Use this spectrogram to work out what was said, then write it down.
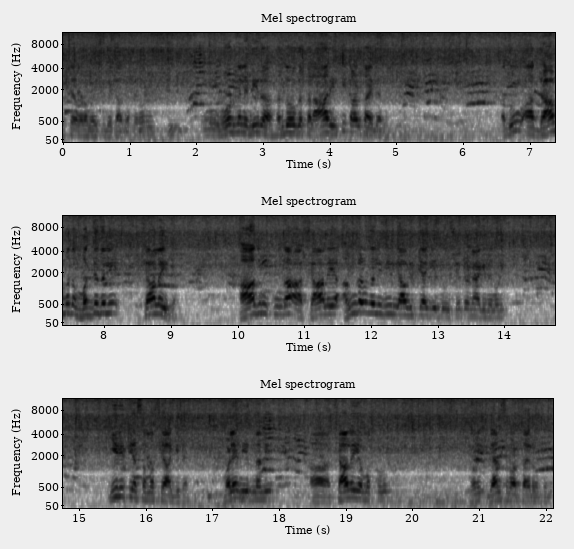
ಎಚ್ಚರವನ್ನು ವಹಿಸಬೇಕಾಗತ್ತೆ. ನೋಡಿ, ಒಂದು ರೋಡ್ ಮೇಲೆ ನೀರು ಹರಿದು ಹೋಗುತ್ತಲ್ಲ, ಆ ರೀತಿ ಕಾಣ್ತಾ ಇದೆ ಅದು. ಅದು ಆ ಗ್ರಾಮದ ಮಧ್ಯದಲ್ಲಿ ಶಾಲೆ ಇದೆ. ಆದರೂ ಕೂಡ ಆ ಶಾಲೆಯ ಅಂಗಳದಲ್ಲಿ ನೀರು ಯಾವ ರೀತಿಯಾಗಿ ಇದು ಶೇಖರಣೆ ಆಗಿದೆ ನೋಡಿ. ಈ ರೀತಿಯ ಸಮಸ್ಯೆ ಆಗಿದೆ. ಮಳೆ ನೀರಿನಲ್ಲಿ ಶಾಲೆಯ ಮಕ್ಕಳು ನೋಡಿ ಡ್ಯಾನ್ಸ್ ಮಾಡ್ತಾ ಇರುವಂಥದ್ದು.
